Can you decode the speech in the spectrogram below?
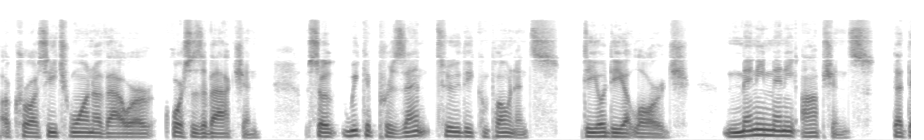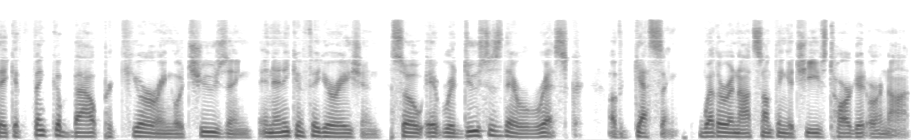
across each one of our courses of action. So we could present to the components, DoD at large, many, many options that they could think about procuring or choosing in any configuration. So it reduces their risk of guessing whether or not something achieves target or not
